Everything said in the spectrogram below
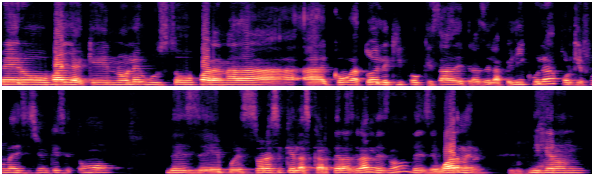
Pero vaya, que no le gustó para nada a, a- a todo el equipo que estaba detrás de la película, porque fue una decisión que se tomó desde, pues, ahora sí que las carteras grandes, ¿no? Desde Warner. Dijeron,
